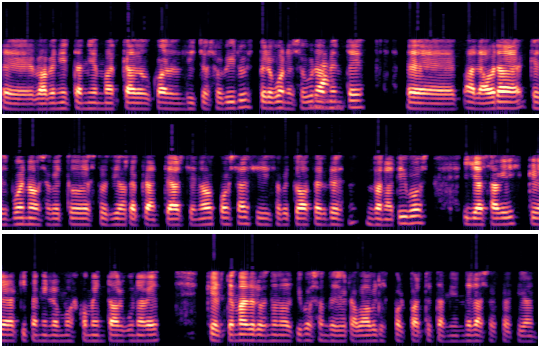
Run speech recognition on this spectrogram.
eh, va a venir también marcado con el dichoso virus, pero bueno, seguramente eh, a la hora que es bueno sobre todo estos días replantearse ¿no? cosas y sobre todo hacer donativos y ya sabéis que aquí también lo hemos comentado alguna vez que el tema de los donativos son desgravables por parte también de la asociación.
